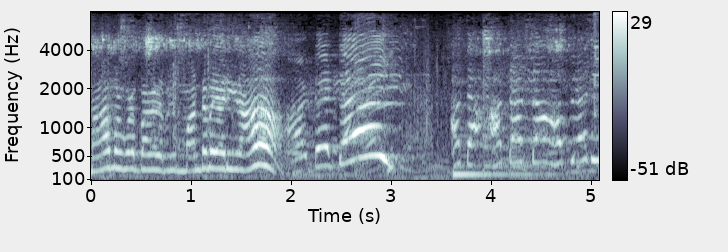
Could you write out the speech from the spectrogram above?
மாமன் கூட பார்க்கல மண்டமே அடிக்கிறான் அடடேய் அட அடடா அப்படி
